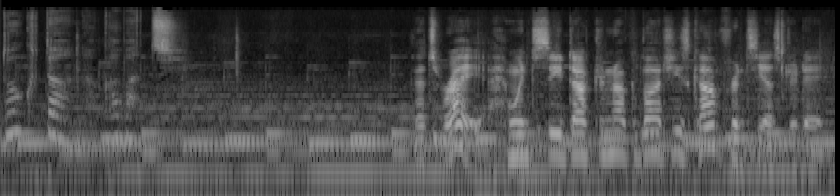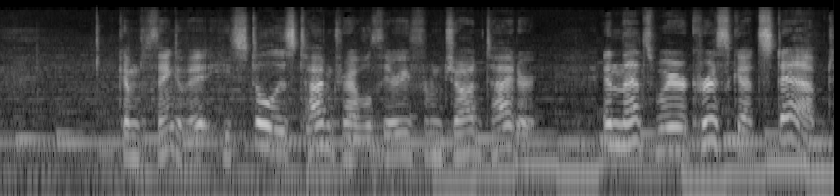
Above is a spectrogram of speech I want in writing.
ドクター中鉢 That's right. I went to see Dr. Nakabachi's conference yesterday. Come to think of it, he stole his time travel theory from John Titor. And that's where Chris got stabbed.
